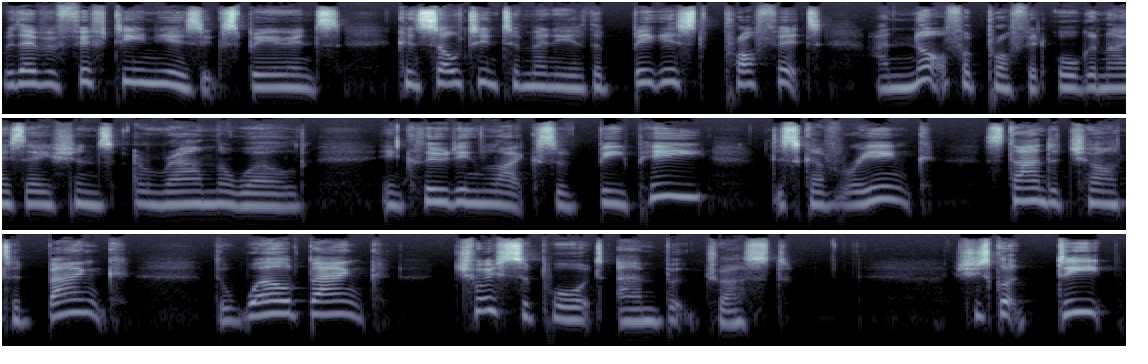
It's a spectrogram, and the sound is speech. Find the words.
with over 15 years' experience consulting to many of the biggest profit and not for profit organisations around the world, including likes of BP, Discovery Inc., Standard Chartered Bank, the World Bank, Choice Support, and Booktrust. She's got deep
